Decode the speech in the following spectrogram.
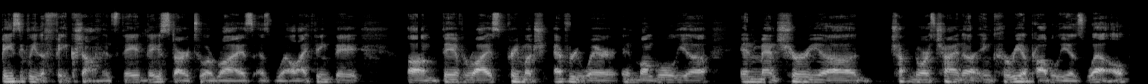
basically the fake shamans. They they start to arise as well. I think they um, they have arisen pretty much everywhere in Mongolia, in Manchuria, Ch- North China, and Korea probably as well.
